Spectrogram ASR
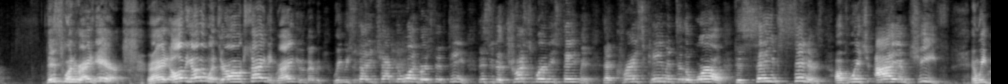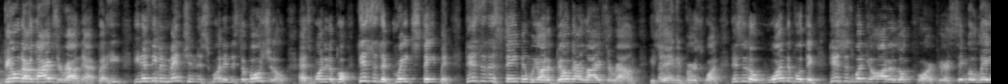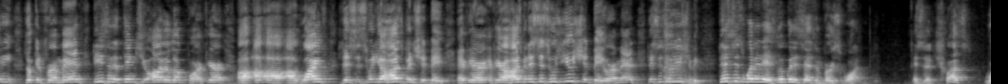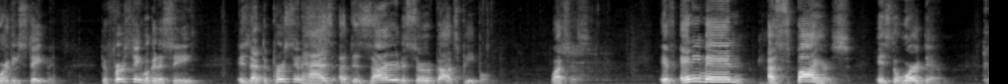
This one right here, right? All the other ones are all exciting, right? You remember we, we studied chapter 1, verse 15. This is a trustworthy statement that Christ came into the world to save sinners, of which I am chief. And we build our lives around that. But he, he doesn't even mention this one in his devotional as one of the poems. This is a great statement. This is a statement we ought to build our lives around. He's saying in verse 1. This is a wonderful thing. This is what you ought to look for. If you're a single lady looking for a man, these are the things you ought to look for. If you're a, a, a, a wife, this is what your husband should be. If you're, if you're a husband, this is who you should be. Or a man, this is who you should be. This is what it is. Look what it says in verse 1. This is a trust worthy statement. The first thing we're going to see is that the person has a desire to serve God's people. Watch this. If any man aspires, is the word there.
